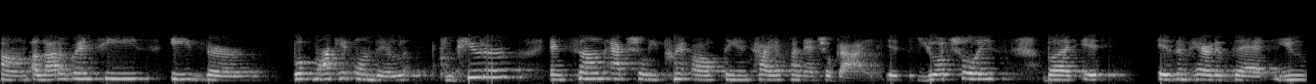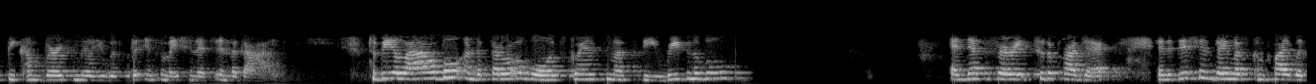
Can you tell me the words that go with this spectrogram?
Um, a lot of grantees either bookmark it on their computer, and some actually print off the entire financial guide. It's your choice, but it is imperative that you become very familiar with the information that's in the guide. To be allowable under federal awards, grants must be reasonable and necessary to the project. In addition, they must comply with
